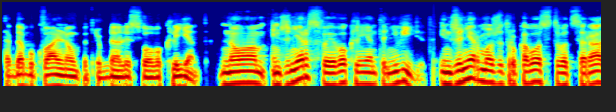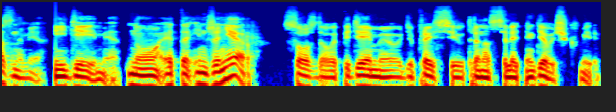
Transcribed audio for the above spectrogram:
тогда буквально употребляли слово «клиент». Но инженер своего клиента не видит. Инженер может руководствоваться разными идеями, но это инженер создал эпидемию депрессии у 13-летних девочек в мире.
